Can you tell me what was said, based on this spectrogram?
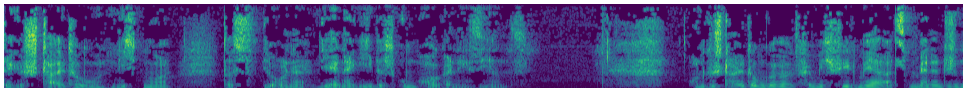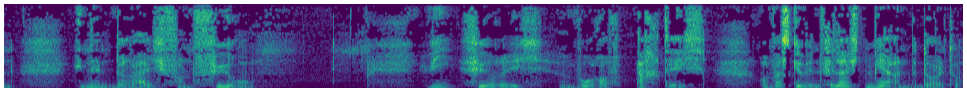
der Gestaltung und nicht nur das, die, die Energie des Umorganisierens. Und Gestaltung gehört für mich viel mehr als Managen in den Bereich von Führung. Wie führe ich? Worauf achte ich? Und was gewinnt vielleicht mehr an Bedeutung?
